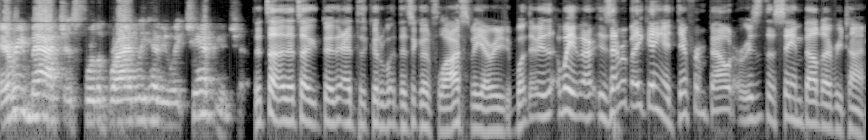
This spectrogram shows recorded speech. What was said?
Every match is for the Bradley Heavyweight Championship. That's a that's a that's a good that's a good philosophy. Wait, is everybody getting a different belt, or is it the same belt every time?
